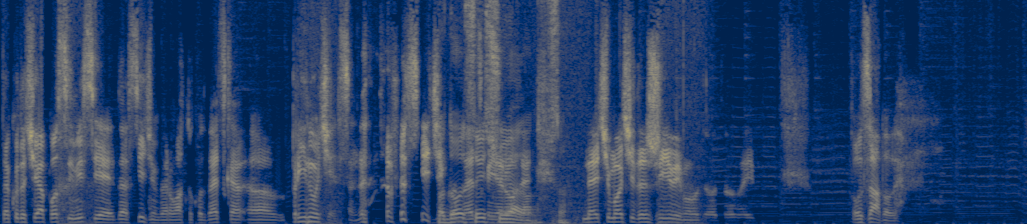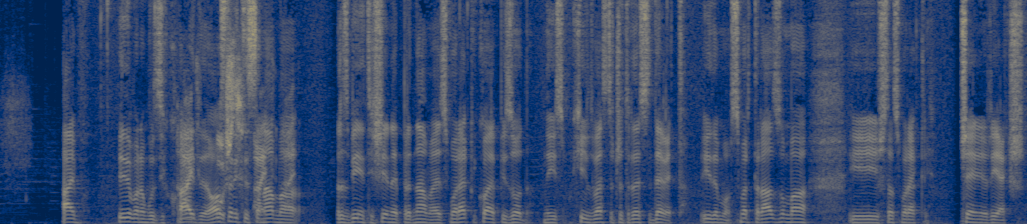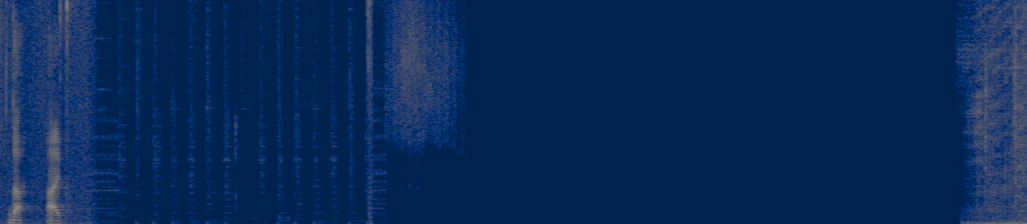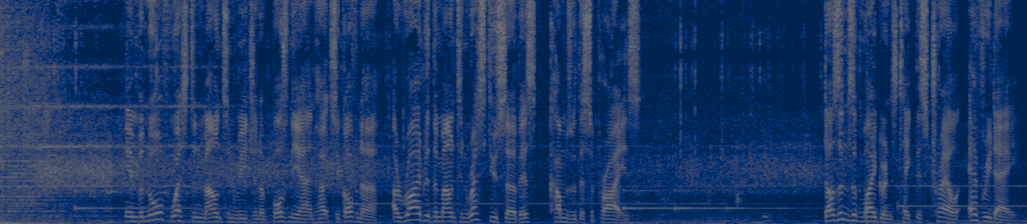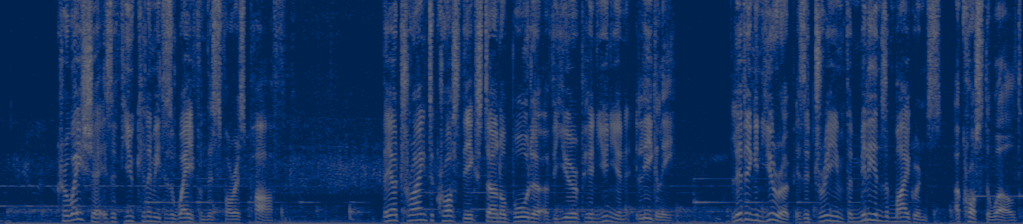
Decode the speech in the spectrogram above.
Tako da ću ja posle emisije da siđem verovatno kod Becka, uh, prinuđen sam da, da siđem pa kod Becka, jer ja, neću moći da živim od, od, od, ovaj, od zabave. Ajmo, idemo na muziku. Ajde, ajde ostanite sa ajde, nama, ajde. razbijenje tišine pred nama. Jer smo rekli koja je epizoda? Nismo. 1249. Idemo, smrt razuma i šta smo rekli? Chain reaction, da, ajde. In the northwestern mountain region of Bosnia and Herzegovina, a ride with the Mountain Rescue Service comes with a surprise. Dozens of migrants take this trail every day. Croatia is a few kilometers away from this forest path. They are trying to cross the external border of the European Union illegally. Living in Europe is a dream for millions of migrants across the world.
